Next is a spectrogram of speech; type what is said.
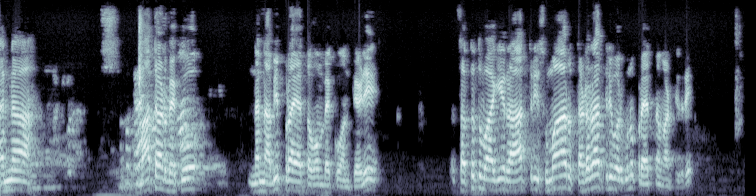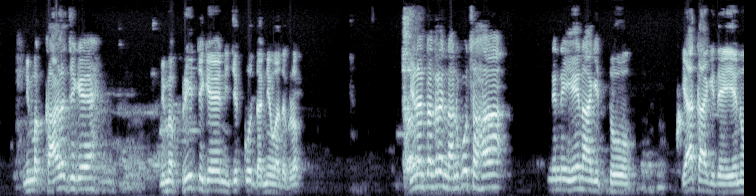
ನನ್ನ ಮಾತಾಡಬೇಕು, ನನ್ನ ಅಭಿಪ್ರಾಯ ತಗೊಬೇಕು ಅಂತೇಳಿ ಸತತವಾಗಿ ರಾತ್ರಿ ಸುಮಾರು ತಡರಾತ್ರಿವರೆಗೂ ಪ್ರಯತ್ನ ಮಾಡ್ತಿದ್ರಿ. ನಿಮ್ಮ ಕಾಳಜಿಗೆ ನಿಮ್ಮ ಪ್ರೀತಿಗೆ ನಿಜಕ್ಕೂ ಧನ್ಯವಾದಗಳು. ಏನಂತಂದ್ರೆ ನನಗೂ ಸಹ ನಿನ್ನೆ ಏನಾಗಿತ್ತು, ಯಾಕಾಗಿದೆ, ಏನು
